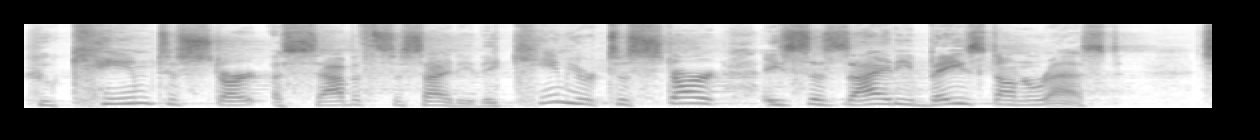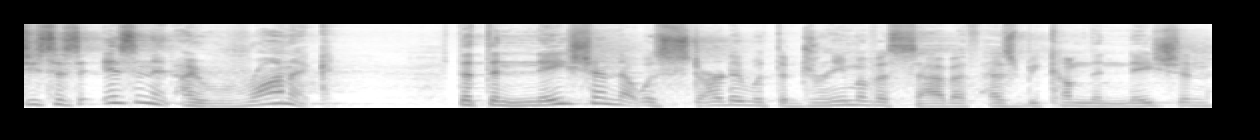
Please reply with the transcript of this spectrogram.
who came to start a Sabbath society? They came here to start a society based on rest. She says, Isn't it ironic that the nation that was started with the dream of a Sabbath has become the nation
